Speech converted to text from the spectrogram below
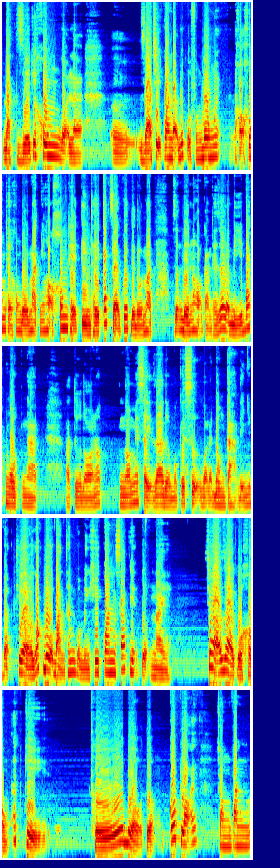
đặt dưới cái khung gọi là uh, giá trị quan đạo đức của phương đông ấy họ không thể không đối mặt nhưng họ không thể tìm thấy cách giải quyết để đối mặt dẫn đến là họ cảm thấy rất là bí bách ngột ngạt. Và từ đó nó nó mới xảy ra được một cái sự gọi là đồng cảm đến như vậy. Thì ở góc độ bản thân của mình khi quan sát hiện tượng này chiếc áo dài của khổng ất kỷ thứ biểu tượng cốt lõi trong văn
